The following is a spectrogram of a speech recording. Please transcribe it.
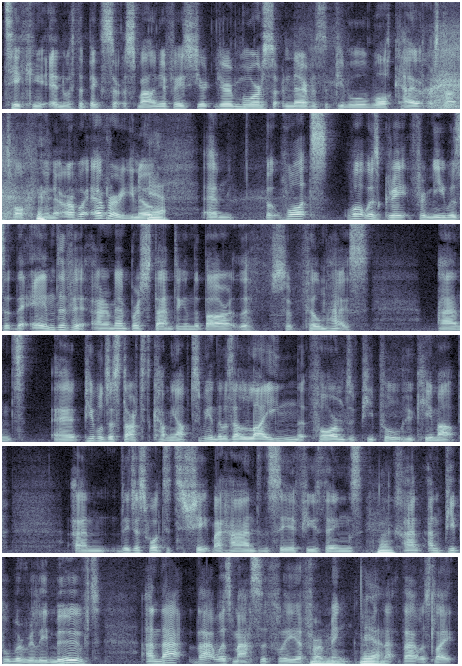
taking it in with a big sort of smile on your face you're you're more sort of nervous that people will walk out or start talking in it or whatever you know yeah. um, but what's what was great for me was at the end of it I remember standing in the bar at the sort of Filmhouse and uh, people just started coming up to me and there was a line that formed of people who came up and they just wanted to shake my hand and say a few things, nice. and and people were really moved, and that that was massively affirming. Mm. Yeah, and that, that was like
